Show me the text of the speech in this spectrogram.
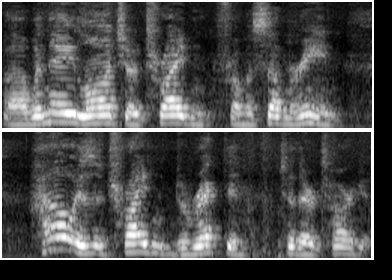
uh, when they launch a Trident from a submarine, how is a Trident directed to their target?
